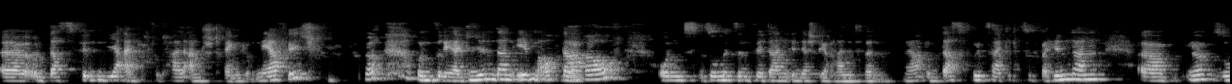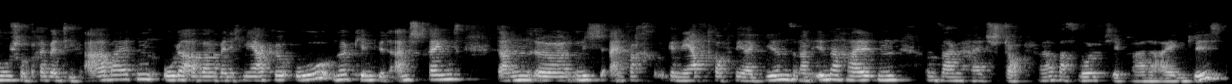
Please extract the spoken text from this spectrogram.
Äh, und das finden wir einfach total anstrengend und nervig. und reagieren dann eben auch darauf. Ja. Und somit sind wir dann in der Spirale drin. Ja, um das frühzeitig zu verhindern, äh, ne, so schon präventiv arbeiten. Oder aber, wenn ich merke, oh, ne, Kind wird anstrengend, dann äh, nicht einfach genervt darauf reagieren, sondern innehalten und sagen, halt, stopp, ne, was läuft hier gerade eigentlich?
